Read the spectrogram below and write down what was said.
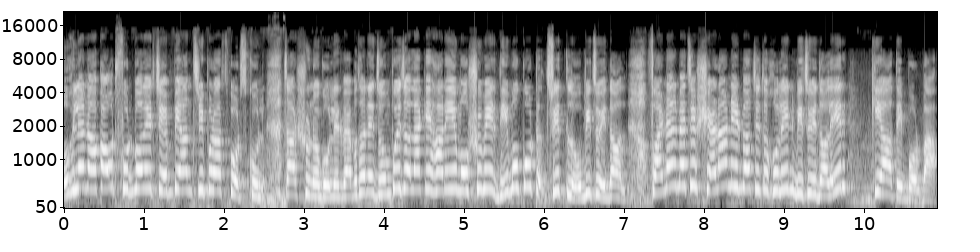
মহিলা নকআউট ফুটবলের champion Tripura sports school চার শূন্য গোলের ব্যবধানে জম্পুই জলাকে হারিয়ে মৌসুমীর ধীমুকুট জিতল বিজয়ী দল। ফাইনাল ম্যাচে সেরা নির্বাচিত হলেন বিজয়ী দলের কেয়াতে বর্মা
